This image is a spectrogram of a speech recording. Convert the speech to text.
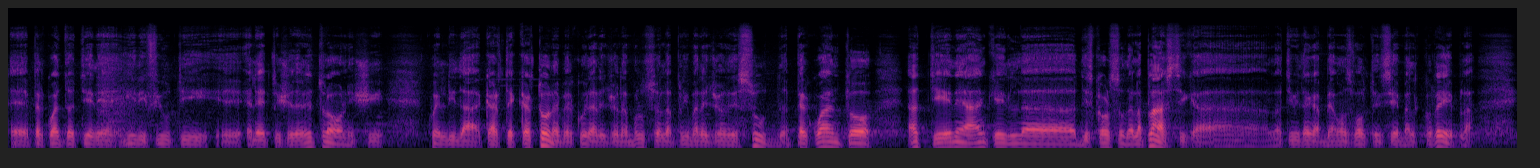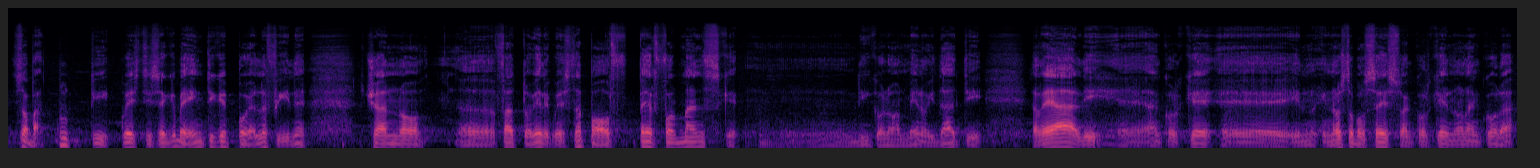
eh, per quanto attiene i rifiuti eh, elettrici ed elettronici, quelli da carta e cartone, per cui la Regione Abruzzo è la prima regione del sud, per quanto attiene anche il uh, discorso della plastica, l'attività che abbiamo svolto insieme al Corepla, insomma tutti questi segmenti che poi alla fine ci hanno eh, fatto avere questa performance che dicono almeno i dati reali, eh, ancorché eh, in, in nostro possesso, ancorché non ancora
